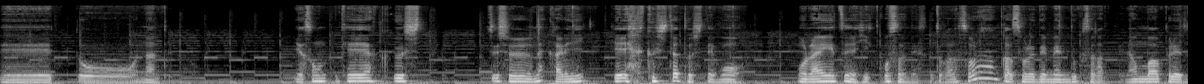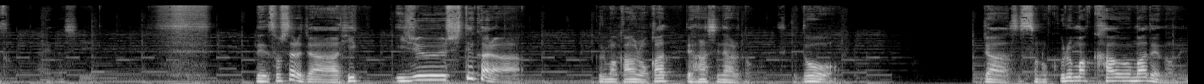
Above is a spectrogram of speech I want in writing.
えー、っと、なんていうんだろう。いや、そん、契約し、駐車場ね、仮に契約したとしても、もう来月には引っ越すんですとか、それなんかそれでめんどくさかって、ナンバープレートとかも大変だし。で、そしたらじゃあ、ひ移住してから車買うのかって話になると思うんですけど、じゃあ、その車買うまでのね、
